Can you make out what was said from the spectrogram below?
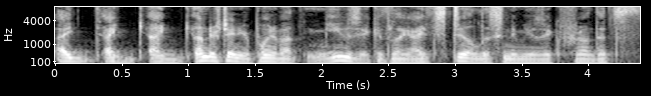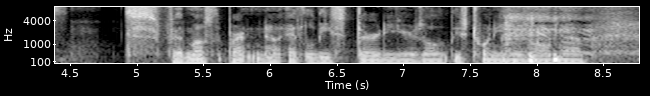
I, I, I understand your point about music. It's like I still listen to music from that's for the most part know, at least 30 years old, at least 20 years old now.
